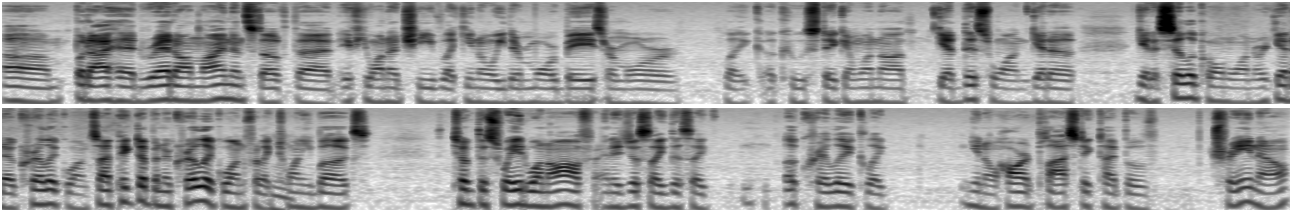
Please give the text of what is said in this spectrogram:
Um, but I had read online and stuff that if you want to achieve like you know either more bass or more like acoustic and whatnot, get this one, get a get a silicone one or get an acrylic one. So I picked up an acrylic one for like Hmm. twenty bucks. Took the suede one off, and it's just like this like acrylic like you know hard plastic type of tray now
